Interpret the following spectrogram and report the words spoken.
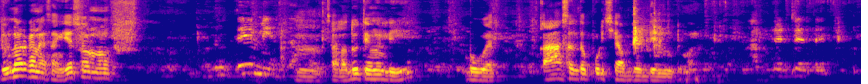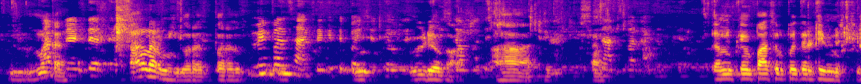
धुणार का नाही सांग? येस नो धुते मी आता. हं, चला धुते म्हणली. बघूयात. काय असेल तर पुढची अपडेट देईन मी तुम्हाला. अपडेट देते. मग काय? सांगणार मी परत परत. मी पण सांगते किती पैसे ठेवले. व्हिडिओ का. हां ठीक आहे. सांग. कमीत कमी पाच रुपये तरी ठेवी नसते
